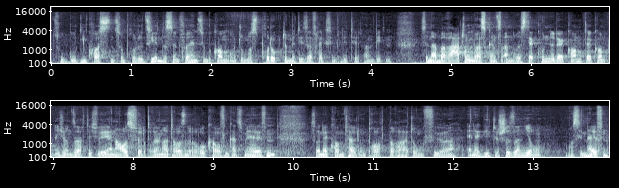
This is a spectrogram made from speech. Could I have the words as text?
zu guten Kosten zu produzieren, das sinnvoll hinzubekommen und du musst Produkte mit dieser Flexibilität anbieten. Das ist in der Beratung was ganz anderes. Der Kunde, der kommt, der kommt nicht und sagt, ich will ja ein Haus für 300.000 Euro kaufen, kannst mir helfen, sondern der kommt halt und braucht Beratung für energetische Sanierung. Muss ihm helfen.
